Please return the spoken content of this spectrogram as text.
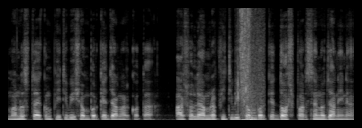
মানুষ তো এখন পৃথিবী সম্পর্কে জানার কথা। আসলে আমরা পৃথিবী সম্পর্কে দশ পার্সেন্টও জানি না।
